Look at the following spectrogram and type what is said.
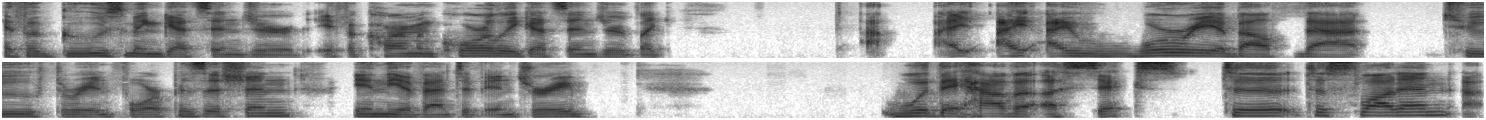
if a Guzman gets injured, if a Carmen Corley gets injured, like I I, I worry about that two, three, and four position in the event of injury would they have a, a six to to slot in? Uh,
